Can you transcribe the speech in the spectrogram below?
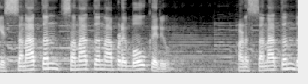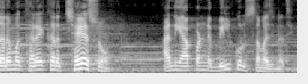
કે સનાતન સનાતન આપણે બહુ કર્યું. પણ સનાતન ધર્મ ખરેખર છે શું? આની આપણને બિલકુલ સમજ નથી.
